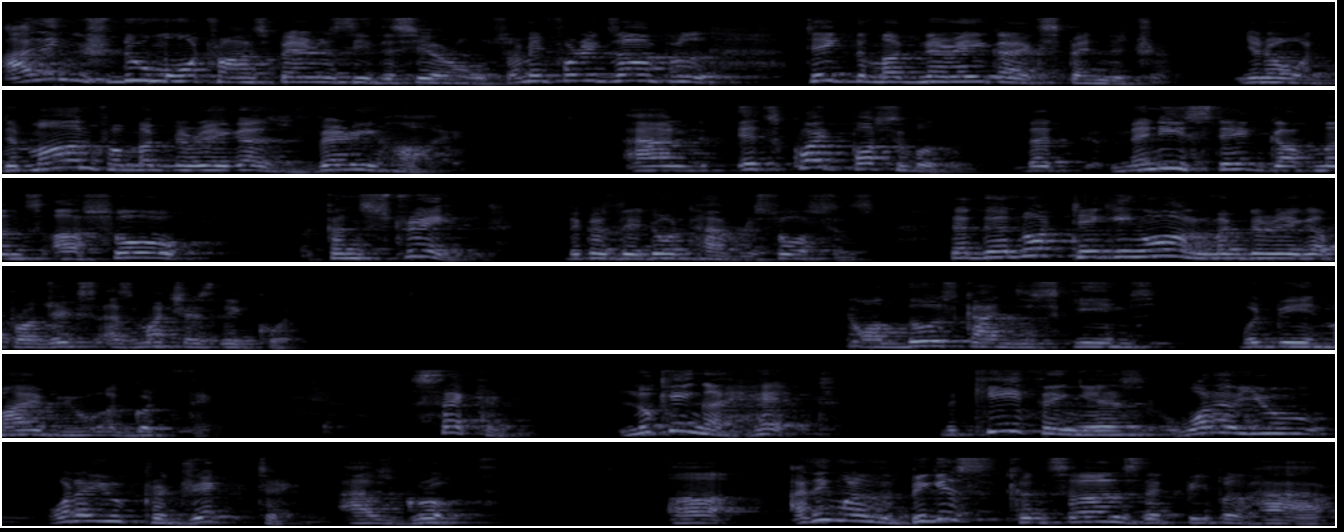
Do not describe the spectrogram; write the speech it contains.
I think we should do more transparency this year also. I mean, for example, take the MGNREGA expenditure. You know, demand for MGNREGA is very high. And it's quite possible that many state governments are so constrained because they don't have resources that they're not taking on MGNREGA projects as much as they could. On those kinds of schemes would be, in my view, a good thing. Second, looking ahead, the key thing is what are you what are you projecting as growth? Uh, I think one of the biggest concerns that people have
